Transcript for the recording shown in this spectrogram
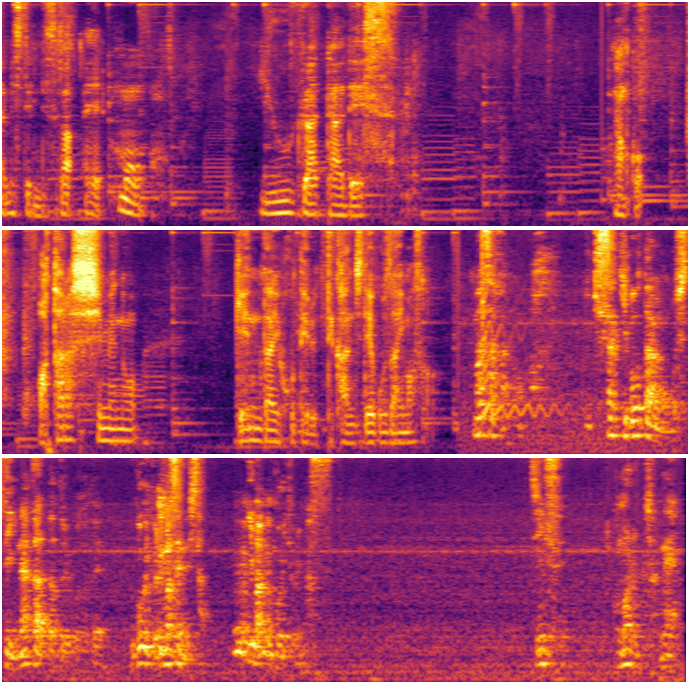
えを見せてるんですが、えもう、夕方です。なんか、新しめの現代ホテルって感じでございますか？まさかの、行き先ボタンを押していなかったということで、動いておりませんでした。今動いております。人生、困るんじゃね。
